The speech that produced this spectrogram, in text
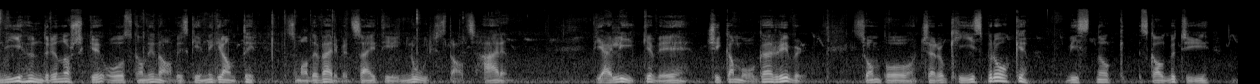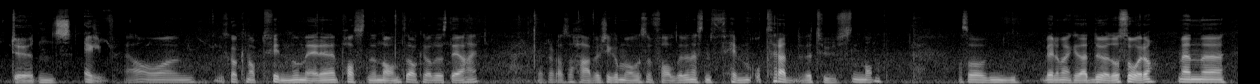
900 norske og skandinaviske immigranter som hadde vervet seg til nordstatshæren. Vi er like ved Chickamauga River, som på cherokee-språket visstnok skal bety dødens elv. Ja, og du skal knapt finne noe mer passende navn til akkurat det stedet her. Det er klart, altså Her ved Chickamauga så faller det nesten 35 000 mann. Altså, Vel å merke det er døde og såra, men eh,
